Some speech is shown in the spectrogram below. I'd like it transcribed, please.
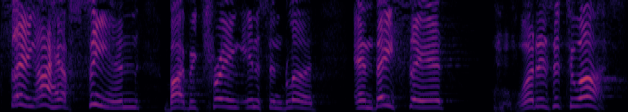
Saying, "I have sinned by betraying innocent blood," and they said, "What is it to us?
